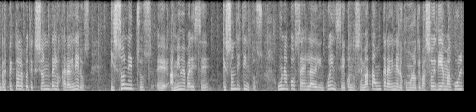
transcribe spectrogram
respecto a la protección de los carabineros. Y son hechos, a mí me parece, que son distintos. Una cosa es la delincuencia y cuando se mata a un carabinero, como lo que pasó hoy día en Macul,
